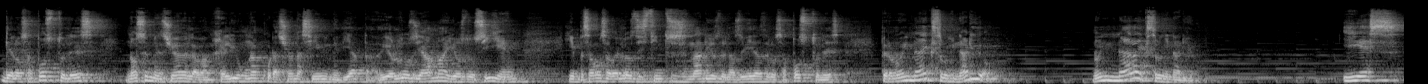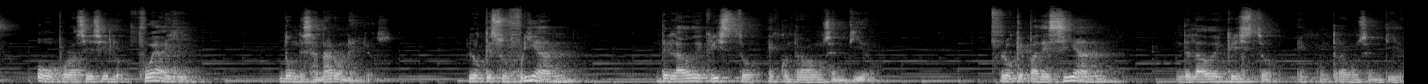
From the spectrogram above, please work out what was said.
De los apóstoles no se menciona en el Evangelio una curación así inmediata. Dios los llama, ellos los siguen y empezamos a ver los distintos escenarios de las vidas de los apóstoles, pero no hay nada extraordinario. No hay nada extraordinario. Y es, o por así decirlo, fue ahí donde sanaron ellos. Lo que sufrían del lado de Cristo encontraba un sentido. Lo que padecían del lado de Cristo encontraba un sentido.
